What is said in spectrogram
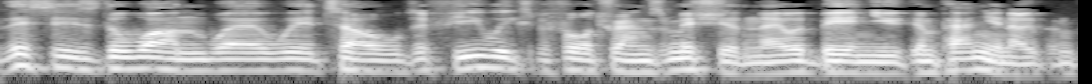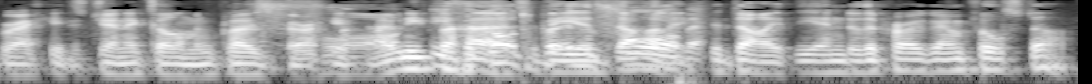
This is the one where we're told a few weeks before transmission there would be a new companion, open brackets, Jenna Coleman, close bracket, Oh, only he for her forgot to to be a the floor Dalek to die at the end of the programme, full stop.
